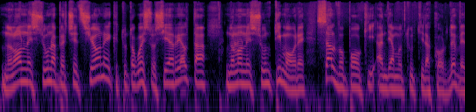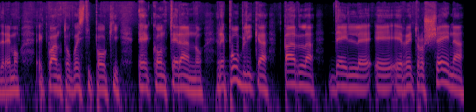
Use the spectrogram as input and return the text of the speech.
Non ho nessuna percezione che tutto questo sia realtà, non ho nessun timore, salvo pochi andiamo tutti d'accordo e vedremo eh, quanto questi pochi eh, conteranno. Repubblica parla del eh, eh, retroscena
